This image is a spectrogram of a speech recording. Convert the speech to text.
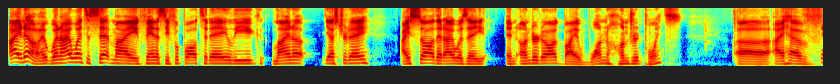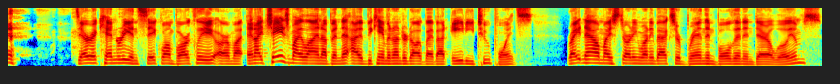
I know when I went to set my fantasy football today league lineup yesterday, I saw that I was a an underdog by 100 points. Uh, I have Derrick Henry and Saquon Barkley are my, and I changed my lineup and I became an underdog by about 82 points. Right now, my starting running backs are Brandon Bolden and Darrel Williams.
